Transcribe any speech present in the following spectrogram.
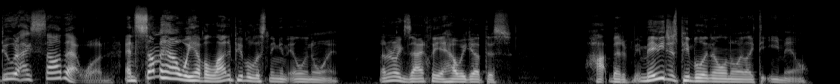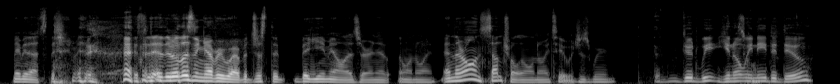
Dude, I saw that one. And somehow we have a lot of people listening in Illinois. I don't know exactly how we got this hotbed of maybe just people in Illinois like to email. Maybe that's the they're listening everywhere, but just the big emailers are in Illinois, and they're all in Central Illinois too, which is weird. Dude, we you know what we need to do?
